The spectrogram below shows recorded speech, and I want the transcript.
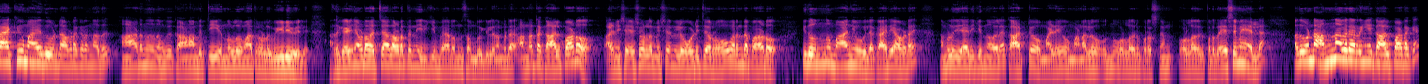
വാക്യൂം ആയതുകൊണ്ട് അവിടെ കിടന്നത് ആടുന്നത് നമുക്ക് കാണാൻ പറ്റി എന്നുള്ളത് മാത്രമേ ഉള്ളൂ വീഡിയോയിൽ. അത് കഴിഞ്ഞ് അവിടെ വെച്ചാൽ അവിടെ തന്നെ ഇരിക്കും വേറെ ഒന്നും സംഭവിക്കില്ല. നമ്മുടെ അന്നത്തെ കാൽപ്പാടോ അതിനുശേഷമുള്ള മിഷനിൽ ഓടിച്ച റോവറിന്റെ പാടോ ഇതൊന്നും മാഞ്ഞു പോകില്ല കാര്യം അവിടെ നമ്മൾ വിചാരിക്കുന്ന പോലെ കാറ്റോ മഴയോ മണലോ ഒന്നും ഉള്ള ഒരു പ്രശ്നം ഉള്ള ഒരു പ്രദേശമേ അല്ല. അതുകൊണ്ട് അന്ന് അവരിറങ്ങിയ കാൽപ്പാടൊക്കെ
